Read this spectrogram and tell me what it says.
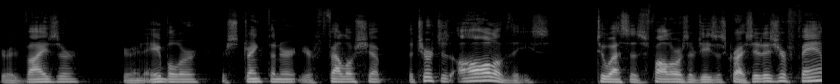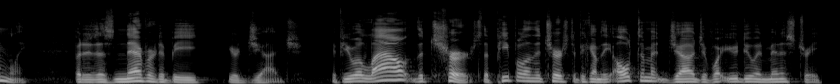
your advisor, your enabler, your strengthener, your fellowship. The church is all of these to us as followers of Jesus Christ. It is your family, but it is never to be your judge. If you allow the church, the people in the church, to become the ultimate judge of what you do in ministry,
